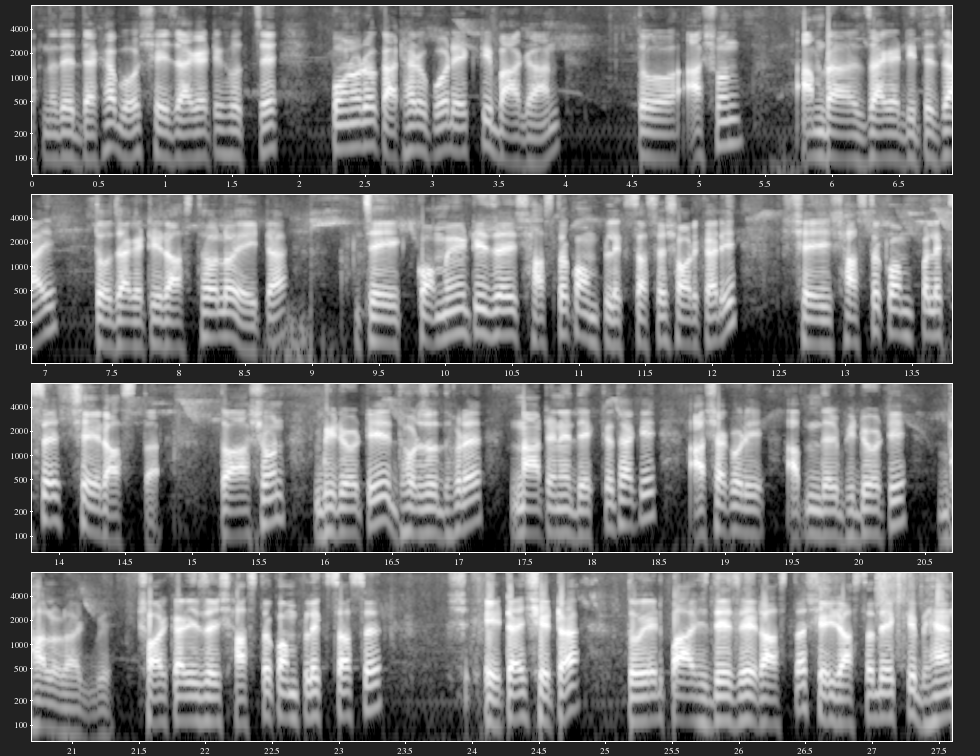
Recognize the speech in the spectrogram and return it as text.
আপনাদের দেখাবো, সেই জায়গাটি হচ্ছে পনেরো কাঠার উপর একটি বাগান। তো আসুন, আমরা জায়গাটিতে যাই। তো জায়গাটির রাস্তা হলো এইটা। যে কমিউনিটি যে স্বাস্থ্য কমপ্লেক্স আছে সরকারি, সেই স্বাস্থ্য কমপ্লেক্সের সেই রাস্তা। তো আসুন ভিডিওটি ধৈর্য ধরে না টেনে দেখতে থাকি। আশা করি আপনাদের ভিডিওটি ভালো লাগবে। সরকারি যে স্বাস্থ্য কমপ্লেক্স আছে এটাই সেটা। তো এর পাশ দিয়ে যে রাস্তা, সেই রাস্তা দিয়ে একটি ভ্যান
